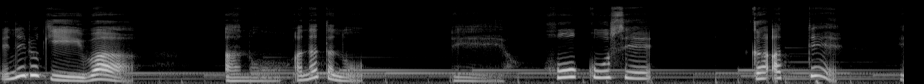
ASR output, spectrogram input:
エネルギーはあのあなたの、えー、方向性があって、え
